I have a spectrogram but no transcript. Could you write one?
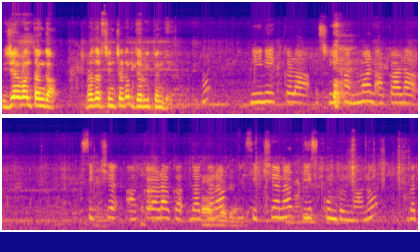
విజయవంతంగా ప్రదర్శించడం జరుగుతుంది. నేను ఇక్కడ శ్రీ హనుమాన్ అఖాడ శిక్ష అకాడ క- దగ్గర శిక్షణ తీసుకుంటున్నాను. గత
